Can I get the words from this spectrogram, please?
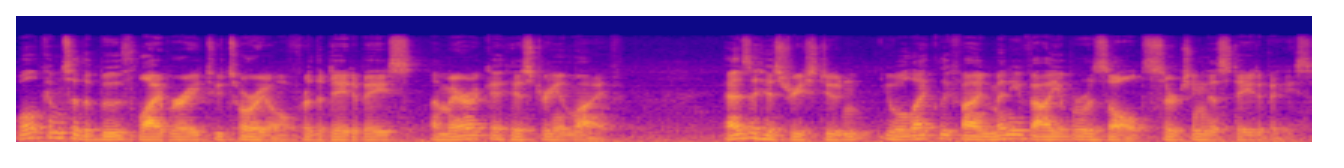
Welcome to the Booth Library tutorial for the database America History and Life. As a history student, you will likely find many valuable results searching this database.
